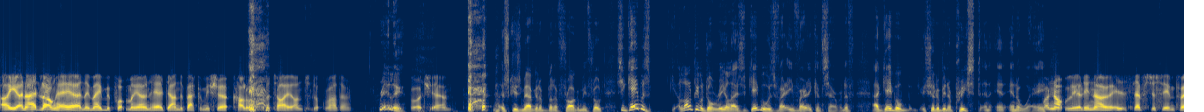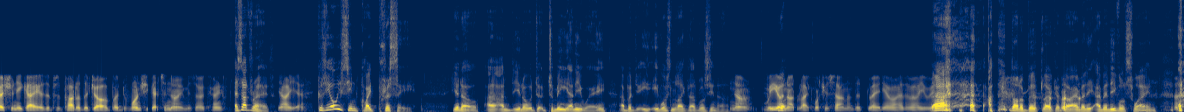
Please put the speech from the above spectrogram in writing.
Oh yeah, and I had long hair, and they made me put my own hair down the back of my shirt collar and put a tie on to look rather Really? But Yeah. Excuse me, I've got a bit of frog in my throat. See, Gabe A lot of people don't realise that Gaybo was very, very conservative. Uh, Gaybo should have been a priest in, in, in a way. Well, not really. No, it's, that's just the impression he gave. It was part of the job. But once you get to know him, he's okay. Is that right? Yeah, yeah. Because he always seemed quite prissy, you know, and, and you know, to, to me anyway. Uh, but he, he wasn't like that, was he? Now, No, well, you're Well- not like what you sound on the radio either, are you? Really? not a bit like it. No, I'm an, I'm an evil swine.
